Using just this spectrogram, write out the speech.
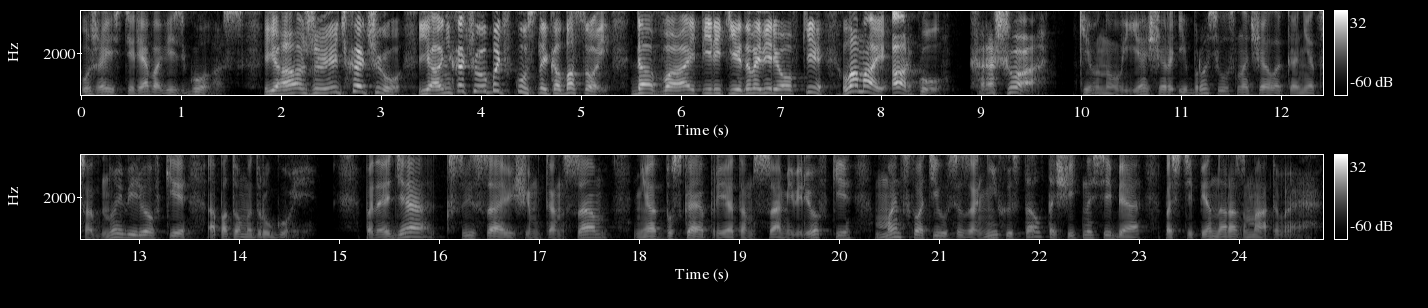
уже истеря во весь голос. «Я жить хочу! Я не хочу быть вкусной колбасой! Давай, перекидывай веревки, ломай арку!» «Хорошо!» Кивнул ящер и бросил сначала конец одной веревки, а потом и другой. Подойдя к свисающим концам, не отпуская при этом сами веревки, Майн схватился за них и стал тащить на себя, постепенно разматывая.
